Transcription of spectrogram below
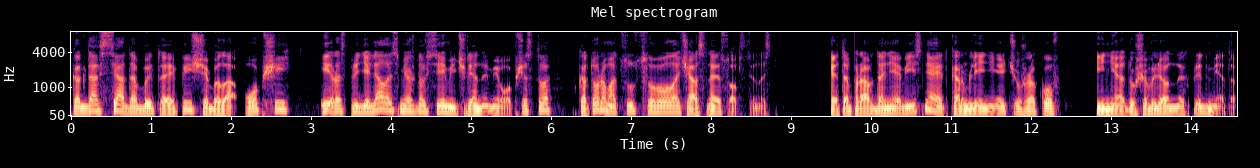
когда вся добытая пища была общей и распределялась между всеми членами общества, в котором отсутствовала частная собственность. Это, правда, не объясняет кормление чужаков и неодушевленных предметов,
